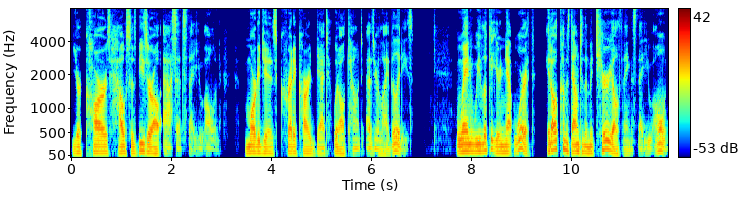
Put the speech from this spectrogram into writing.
your cars, houses, these are all assets that you own mortgages, credit card debt would all count as your liabilities. When we look at your net worth, it all comes down to the material things that you own.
